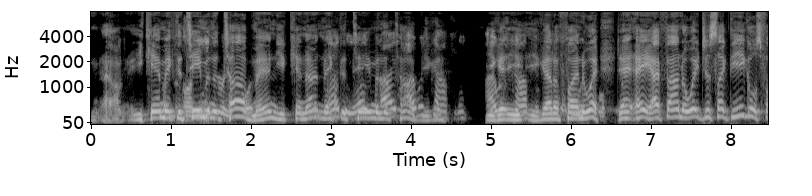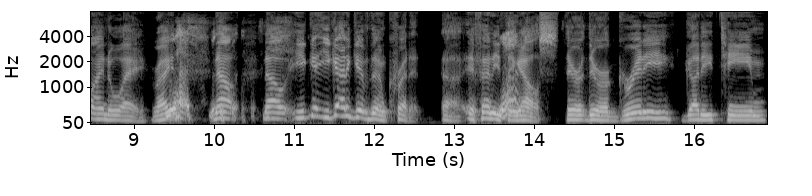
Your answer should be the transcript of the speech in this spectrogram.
No, you can't make the team in the tub, man. You cannot make the team in the tub. You got you got you, got to find a way. Hey, I found a way, just like the Eagles find a way, right? Now, now you get you got to give them credit. Uh, if anything Yeah. else, they're they're a gritty, gutty team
